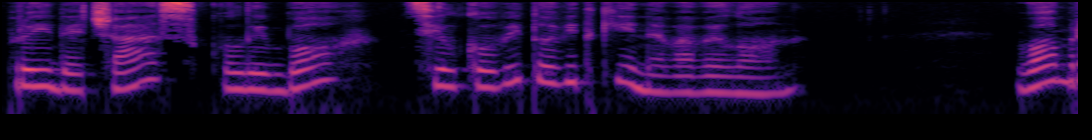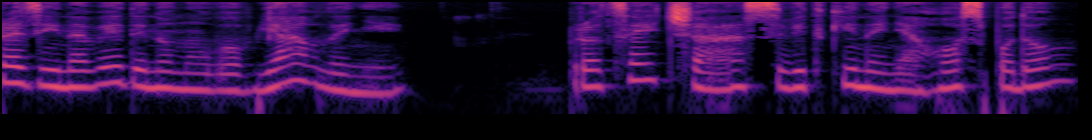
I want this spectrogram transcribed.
прийде час, коли Бог цілковито відкине Вавилон. В образі, наведеному в об'явленні, про цей час відкинення Господом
